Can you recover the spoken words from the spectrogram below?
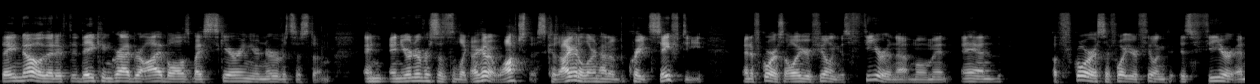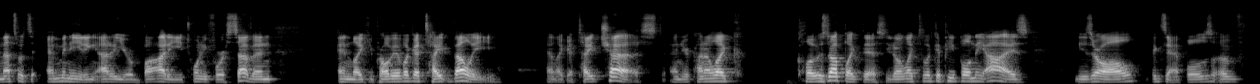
They know that if they can grab your eyeballs by scaring your nervous system and and your nervous system like i gotta watch this because i gotta learn how to create safety. And of course all you're feeling is fear in that moment. And of course if what you're feeling is fear and that's what's emanating out of your body 24 7 and like you probably have like a tight belly and like a tight chest and you're kind of like closed up like this. You don't like to look at people in the eyes. These are all examples of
